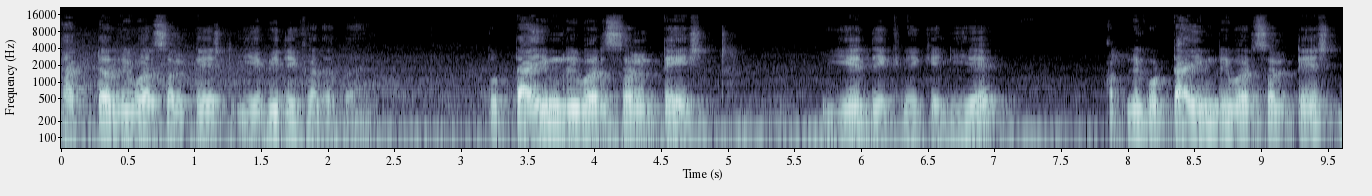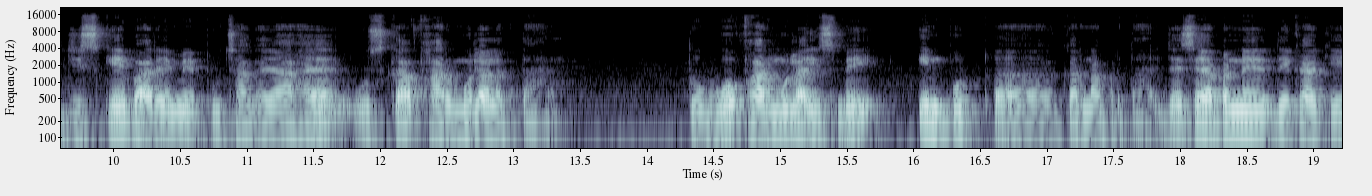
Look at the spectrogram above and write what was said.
factor reversal test ये भी देखा जाता है तो टाइम रिवर्सल टेस्ट ये देखने के लिए अपने को टाइम रिवर्सल टेस्ट जिसके बारे में पूछा गया है उसका फार्मूला लगता है तो वो फार्मूला इसमें इनपुट करना पड़ता है जैसे अपन ने देखा कि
